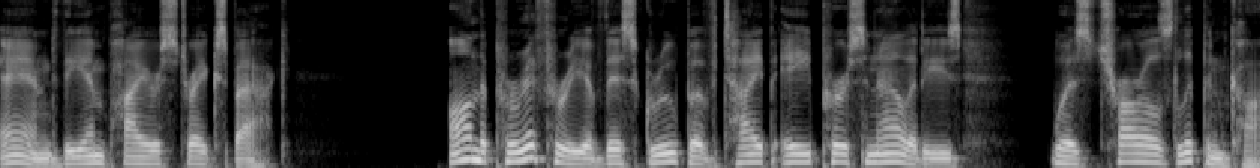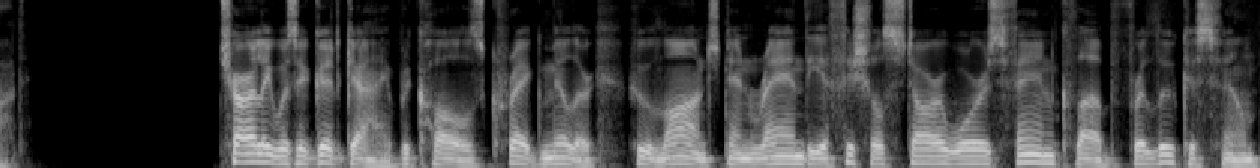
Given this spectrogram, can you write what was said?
and The Empire Strikes Back. On the periphery of this group of Type A personalities was Charles Lippincott. Charlie was a good guy, recalls Craig Miller, who launched and ran the official Star Wars fan club for Lucasfilm.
